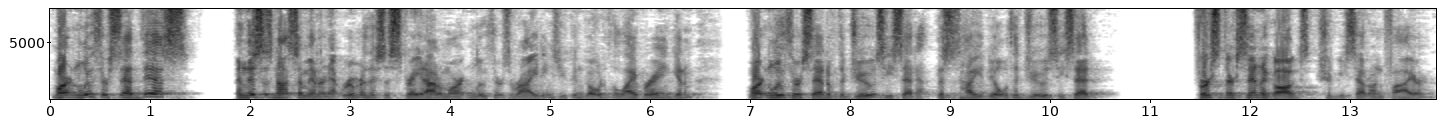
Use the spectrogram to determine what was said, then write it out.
Martin Luther said this, and this is not some internet rumor. This is straight out of Martin Luther's writings. You can go to the library and get them. Martin Luther said of the Jews, he said, this is how you deal with the Jews. He said, first, their synagogues should be set on fire.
